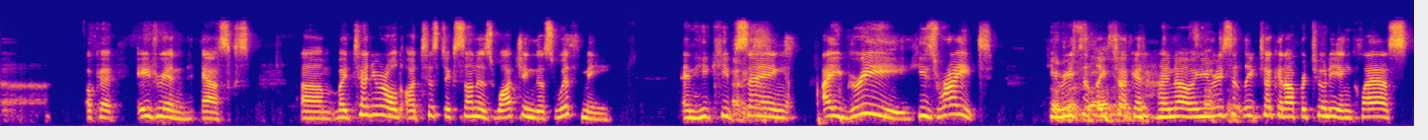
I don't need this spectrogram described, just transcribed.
Uh, okay, Adrian asks, um, my 10 year old autistic son is watching this with me, and he keeps saying, I agree, he's right he oh, recently awesome. took it. I know he awesome. recently took an opportunity in class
